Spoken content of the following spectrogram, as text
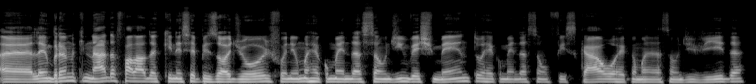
É, lembrando que nada falado aqui nesse episódio hoje foi nenhuma recomendação de investimento, recomendação fiscal ou recomendação de vida.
